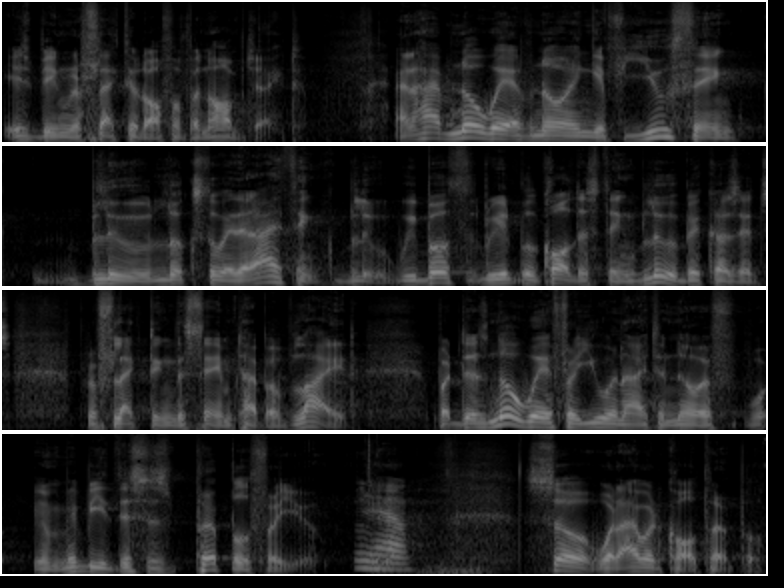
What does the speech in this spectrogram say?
is being reflected off of an object. And I have no way of knowing if you think blue looks the way that I think blue. We both we will call this thing blue because it's reflecting the same type of light. But there's no way for you and I to know if you know, maybe this is purple for you. Yeah. You know? So what I would call purple.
